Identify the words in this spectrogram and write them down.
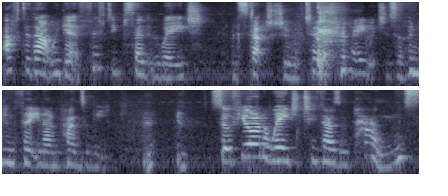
After that, we get 50% of the wage in statutory maternity pay, which is £139 a week. So if you're on a wage of £2,000,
